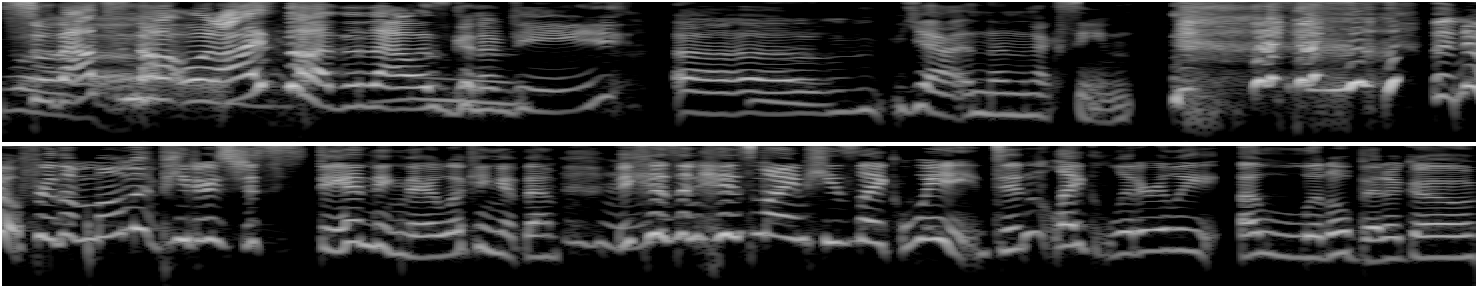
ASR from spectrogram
so that's not what I thought that that was gonna be. Um, yeah, and then the next scene. but no, for the moment, Peter's just standing there looking at them Mhm. because in his mind, he's like, wait, didn't like literally a little bit ago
